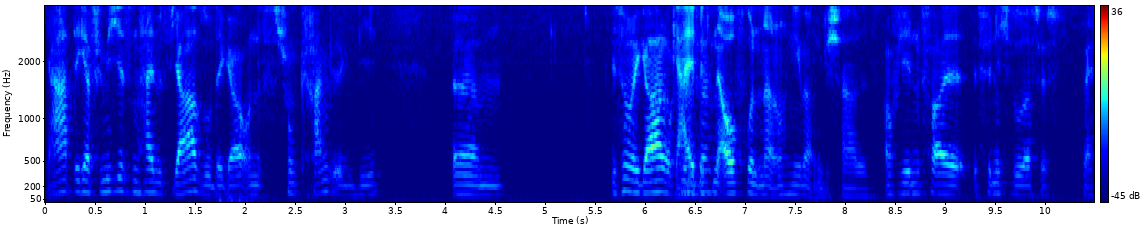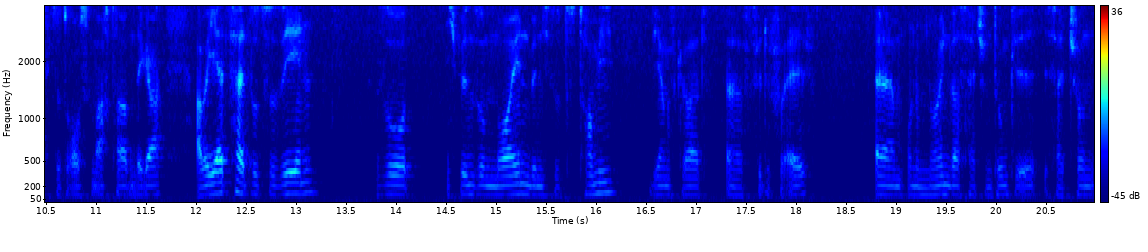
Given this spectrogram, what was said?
Ja, Digga, für mich ist ein halbes Jahr so, Digga, und es ist schon krank irgendwie. Ähm, ist auch egal. Auf Geil, ein bisschen aufrunden hat noch niemandem geschadet. Auf jeden Fall finde ich so, dass wir das Beste draus gemacht haben, Digga. Aber jetzt halt so zu sehen, so, ich bin so um neun, bin ich so zu Tommy. Wir haben es gerade äh, Viertel vor elf. Ähm, und um neun war es halt schon dunkel. Ist halt schon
